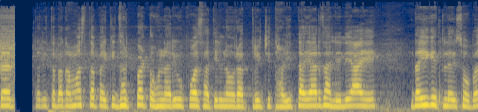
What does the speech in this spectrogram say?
तर तर इथं बघा मस्तपैकी झटपट होणारी उपवासातील नवरात्रीची थाळी तयार झालेली आहे. दही घेतलं आहे सोबत.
